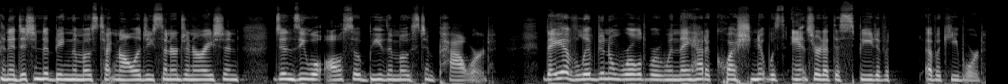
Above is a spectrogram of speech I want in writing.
In addition to being the most technology center generation, Gen Z will also be the most empowered. They have lived in a world where when they had a question, it was answered at the speed of a, of a keyboard.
